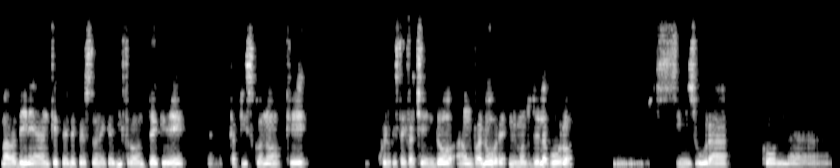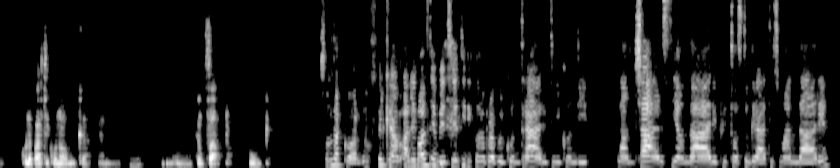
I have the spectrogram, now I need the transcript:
ma va bene anche per le persone che hai di fronte che eh, capiscono che quello che stai facendo ha un valore. Nel mondo del lavoro mh, si misura con, uh, con, la parte economica, è un fatto. Punto. Sono d'accordo, perché alle volte invece ti dicono proprio il contrario, ti dicono di lanciarsi, andare piuttosto gratis, ma andare,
